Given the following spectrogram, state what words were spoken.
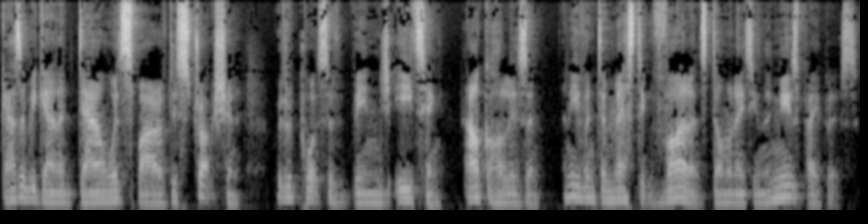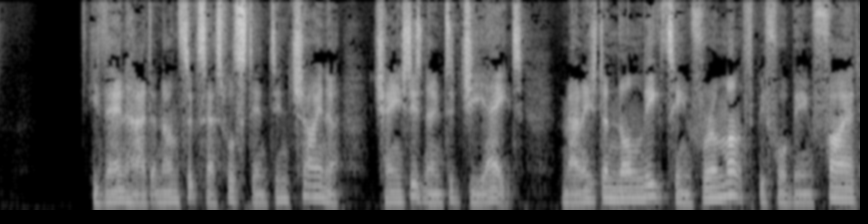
Gazza began a downward spiral of destruction, with reports of binge eating, alcoholism, and even domestic violence dominating the newspapers. He then had an unsuccessful stint in China, changed his name to G8, managed a non-league team for a month before being fired,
